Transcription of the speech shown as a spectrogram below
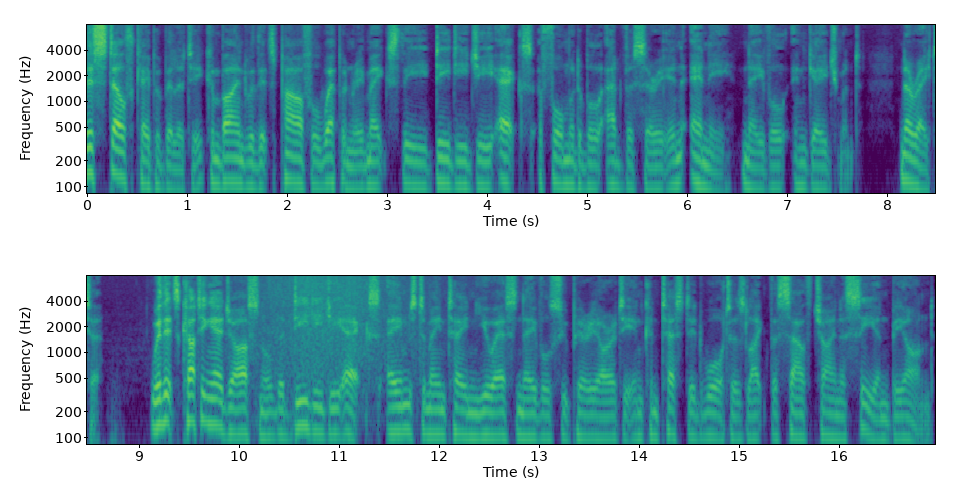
This stealth capability, combined with its powerful weaponry, makes the DDG-X a formidable adversary in any naval engagement. Narrator. With its cutting-edge arsenal, the DDG-X aims to maintain US naval superiority in contested waters like the South China Sea and beyond.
